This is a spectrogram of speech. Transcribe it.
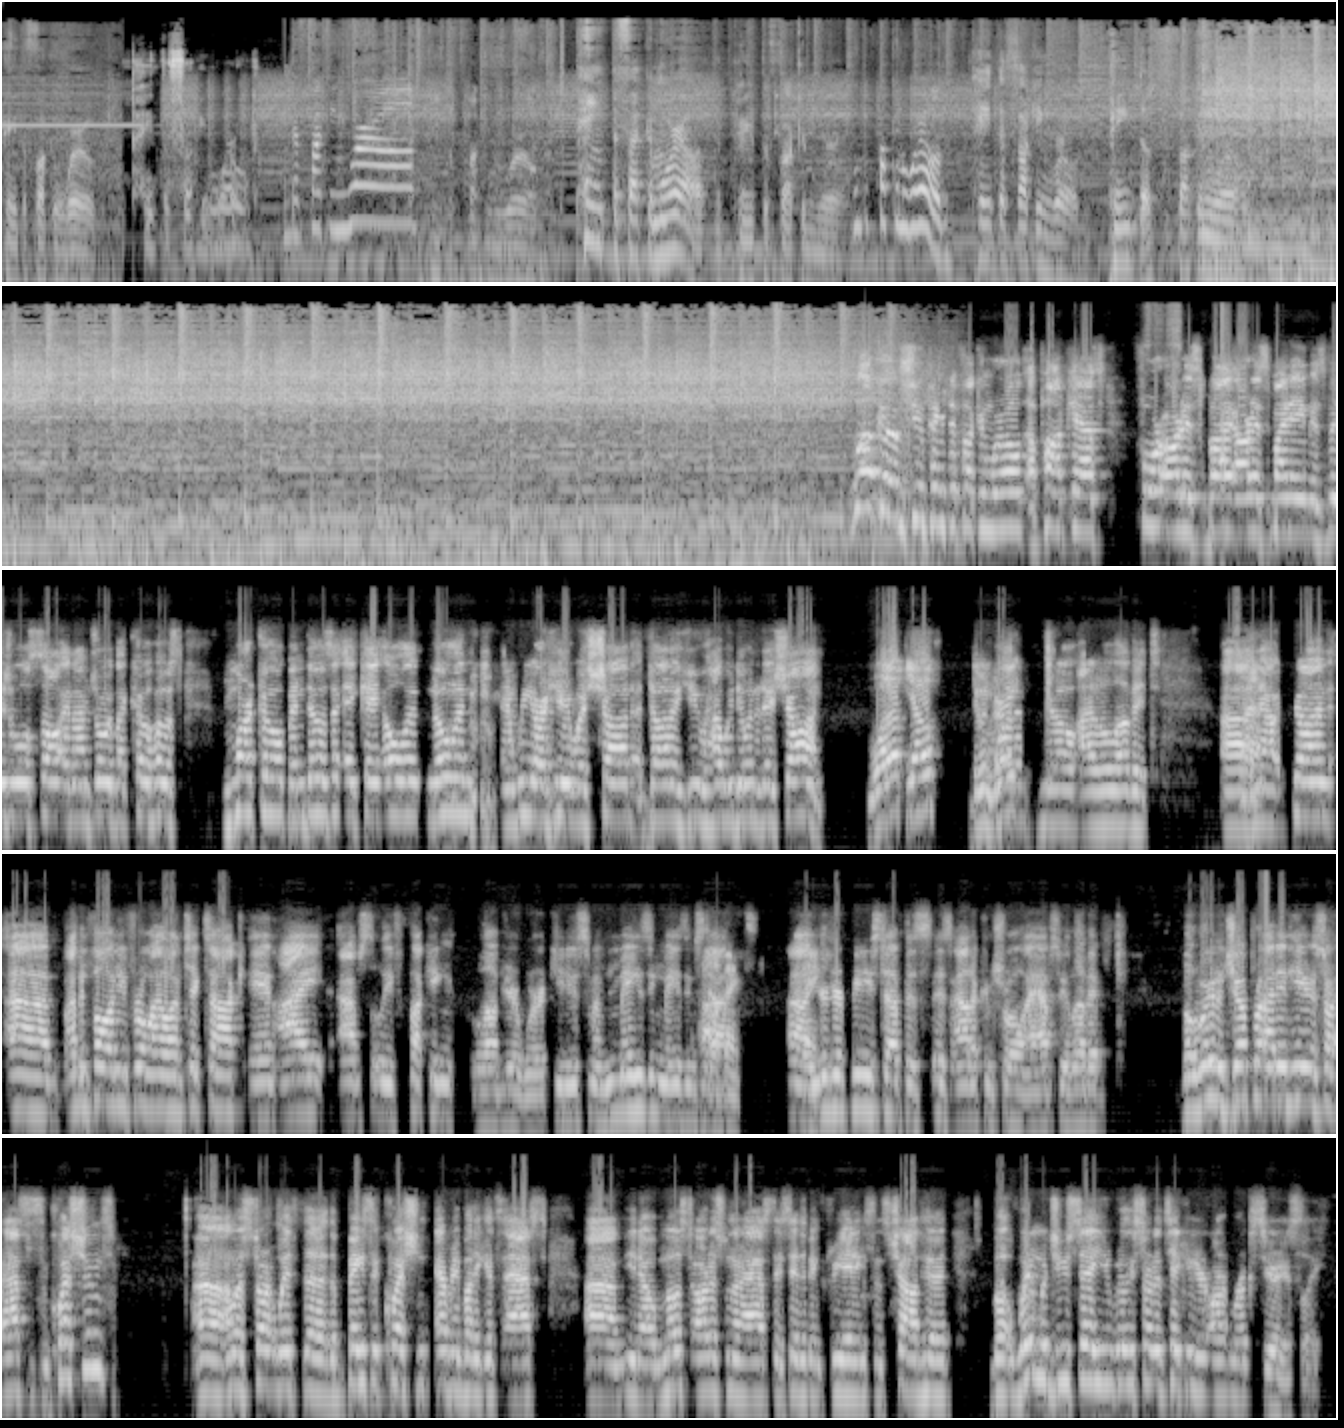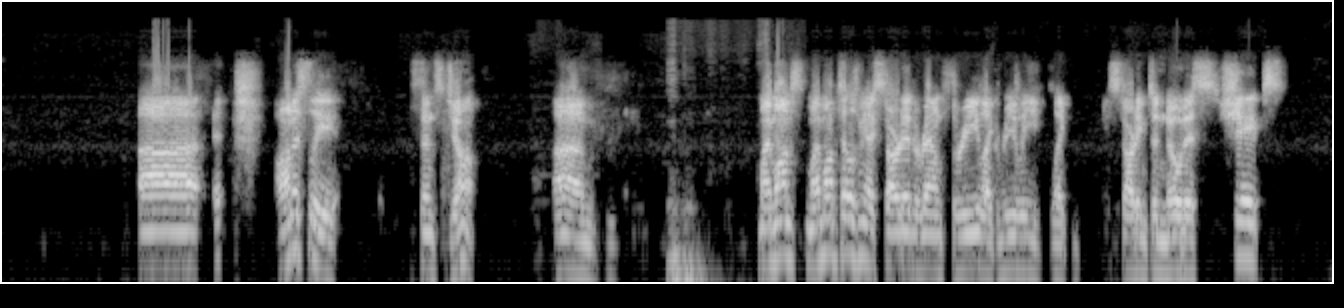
paint the fucking world. Paint the fucking world. The fucking world. Paint the fucking world. Paint the fucking world. And paint the fucking world. Paint the fucking world. Paint the fucking world. Paint the fucking world. Welcome to Paint the Fucking World, a podcast for artists by artists. My name is Visual Assault, and I'm joined by co-host Marco Mendoza, aka Olin, Nolan, and we are here with Sean Donahue. How we doing today, Sean? What up, yo? Doing great. You know, I love it. Uh, Yeah. Now, Sean, uh, I've been following you for a while on TikTok, and I absolutely fucking love your work. You do some amazing, amazing Oh, stuff. thanks. Uh, Thank your graffiti stuff is, is out of control. I absolutely love it. But we're going to jump right in here and start asking some questions. Uh, I'm going to start with the, the basic question everybody gets asked. Um, you know, most artists, when they're asked, they say they've been creating since childhood. But when would you say you really started taking your artwork seriously? Uh, honestly, since jump, um, my mom's my mom tells me I started around three, like really like starting to notice shapes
